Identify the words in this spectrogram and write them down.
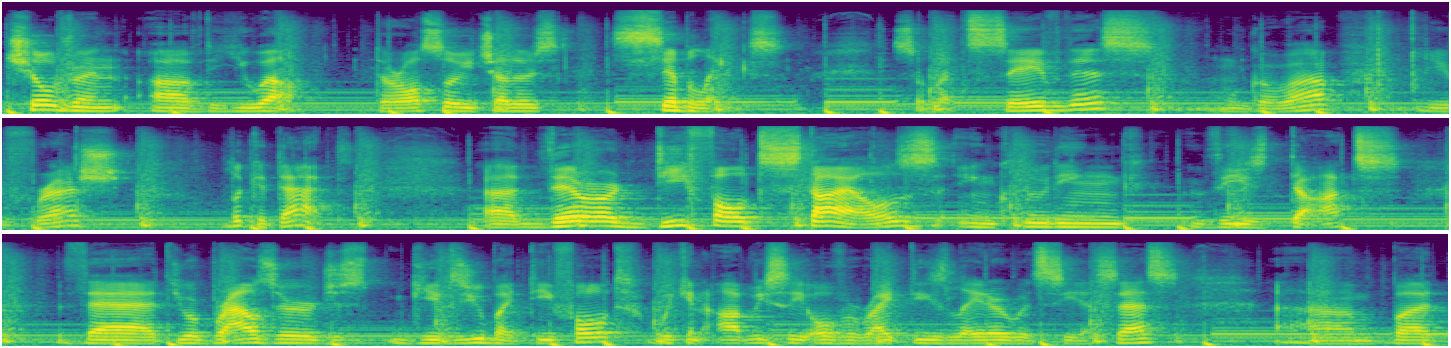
children of the ul. They're also each other's siblings. So let's save this. We'll go up refresh. Look at that. Uh, there are default styles, including these dots, that your browser just gives you by default. We can obviously overwrite these later with CSS, um, but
